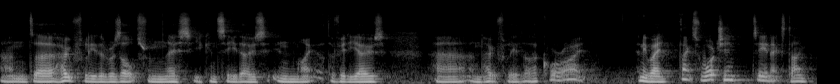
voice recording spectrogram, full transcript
and uh, hopefully the results from this, you can see those in my other videos uh, and hopefully they look all right. Anyway, thanks for watching. See you next time.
